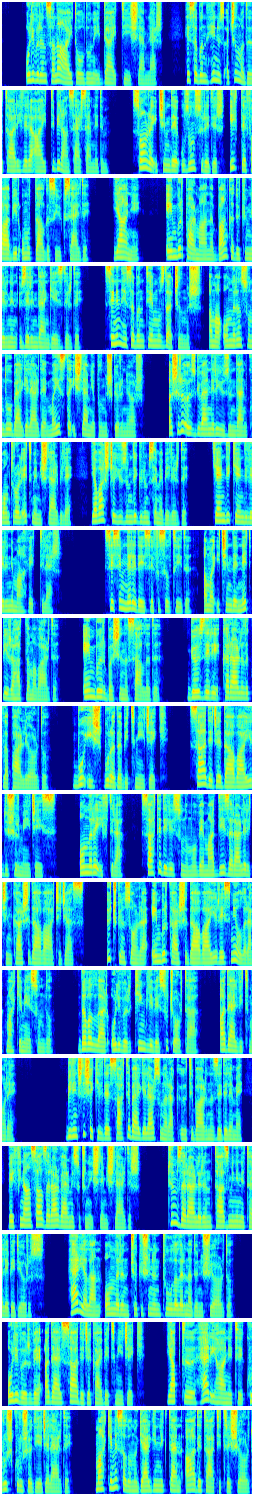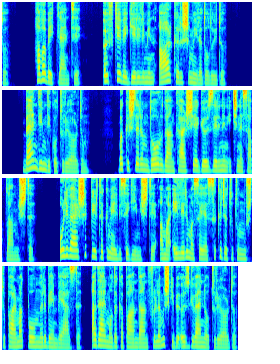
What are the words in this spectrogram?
Oliver'ın sana ait olduğunu iddia ettiği işlemler, hesabın henüz açılmadığı tarihlere aitti bir an sersemledim. Sonra içimde uzun süredir ilk defa bir umut dalgası yükseldi. Yani, Amber parmağını banka dökümlerinin üzerinden gezdirdi. Senin hesabın Temmuz'da açılmış ama onların sunduğu belgelerde Mayıs'ta işlem yapılmış görünüyor. Aşırı özgüvenleri yüzünden kontrol etmemişler bile, yavaşça yüzümde gülümseme belirdi. Kendi kendilerini mahvettiler. Sesim neredeyse fısıltıydı ama içinde net bir rahatlama vardı. Amber başını salladı. Gözleri kararlılıkla parlıyordu. Bu iş burada bitmeyecek. Sadece davayı düşürmeyeceğiz. Onlara iftira, sahte delil sunumu ve maddi zararlar için karşı dava açacağız. Üç gün sonra Amber karşı davayı resmi olarak mahkemeye sundu. Davalılar Oliver Kingley ve suç ortağı, Adel Whitmore. Bilinçli şekilde sahte belgeler sunarak itibarını zedeleme ve finansal zarar verme suçunu işlemişlerdir. Tüm zararların tazminini talep ediyoruz. Her yalan onların çöküşünün tuğlalarına dönüşüyordu. Oliver ve Adel sadece kaybetmeyecek. Yaptığı her ihaneti kuruş kuruş ödeyecelerdi. Mahkeme salonu gerginlikten adeta titreşiyordu. Hava beklenti, öfke ve gerilimin ağır karışımıyla doluydu. Ben dimdik oturuyordum. Bakışlarım doğrudan karşıya gözlerinin içine saplanmıştı. Oliver şık bir takım elbise giymişti ama elleri masaya sıkıca tutunmuştu parmak boğumları bembeyazdı. Adel moda kapağından fırlamış gibi özgüvenle oturuyordu.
